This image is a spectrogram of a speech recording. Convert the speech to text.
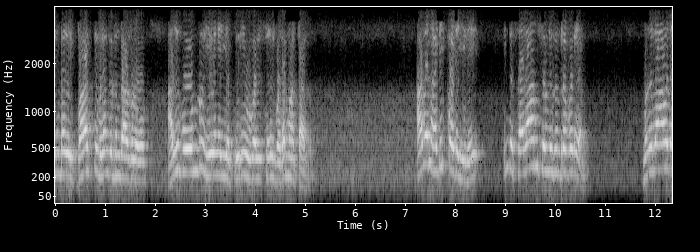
என்பதை பார்த்து விளங்குகின்றார்களோ அதுபோன்று ஏனைய பிரிவுகள் செயல்பட மாட்டார்கள். அதன் அடிப்படையிலே இந்த சலாம் சொல்லுகின்ற விடயம். முதலாவது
